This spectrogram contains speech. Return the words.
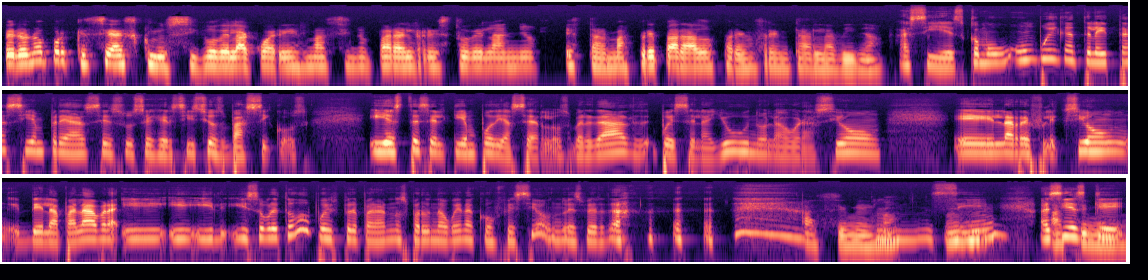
pero no porque sea exclusivo de la cuaresma, sino para el resto del año estar más preparados para enfrentar la vida. Así es, como un buen atleta siempre hace sus ejercicios básicos y este es el tiempo de hacerlos, ¿verdad? Pues el ayuno, la oración, eh, la reflexión de la palabra y, y, sobre todo pues prepararnos para una buena confesión, ¿no es verdad? Así mismo. Mm, sí, así, es que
